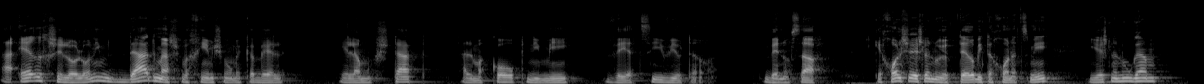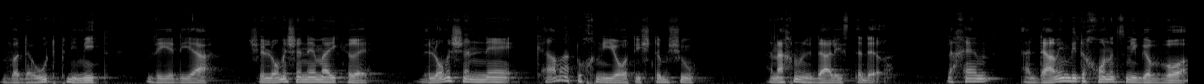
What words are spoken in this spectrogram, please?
הערך שלו לא נמדד מהשבחים שהוא מקבל, אלא מושתת על מקור פנימי ויציב יותר. בנוסף, ככל שיש לנו יותר ביטחון עצמי, יש לנו גם ודאות פנימית וידיעה שלא משנה מה יקרה, ולא משנה כמה התוכניות ישתמשו, אנחנו נדע להסתדר. לכן, אדם עם ביטחון עצמי גבוה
